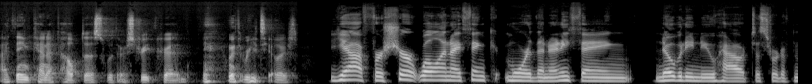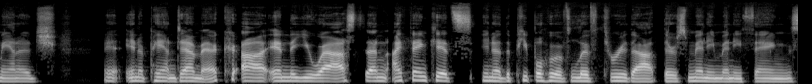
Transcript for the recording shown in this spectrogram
i think kind of helped us with our street cred with retailers. Yeah for sure. Well and i think more than anything nobody knew how to sort of manage in a pandemic uh, in the us and i think it's you know the people who have lived through that there's many many things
